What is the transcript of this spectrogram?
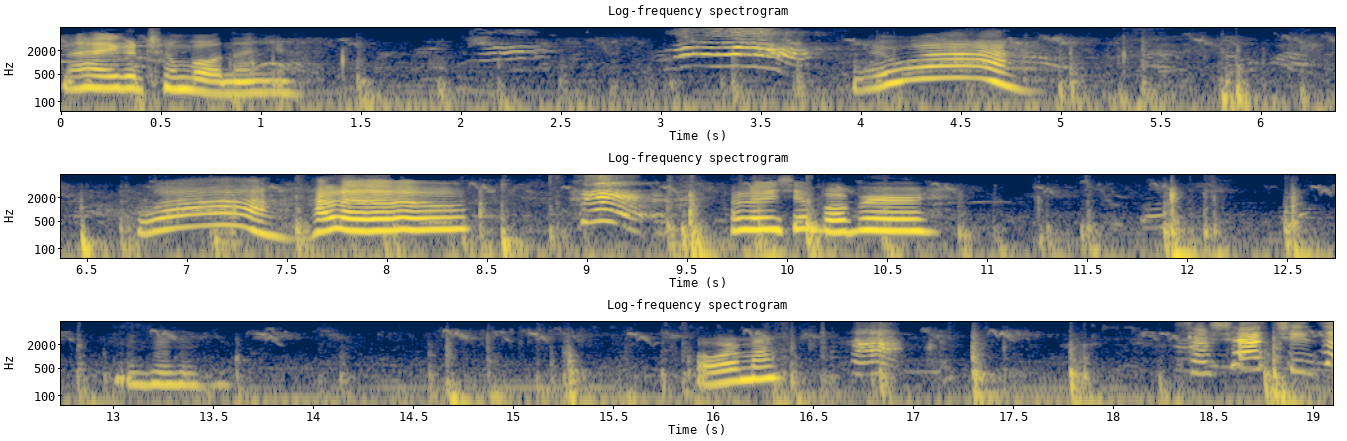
那还有一个城堡呢，你。哎哇，哇，Hello。哼。Hello，小宝贝儿。嗯哼，好玩吗？哈。小下去再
